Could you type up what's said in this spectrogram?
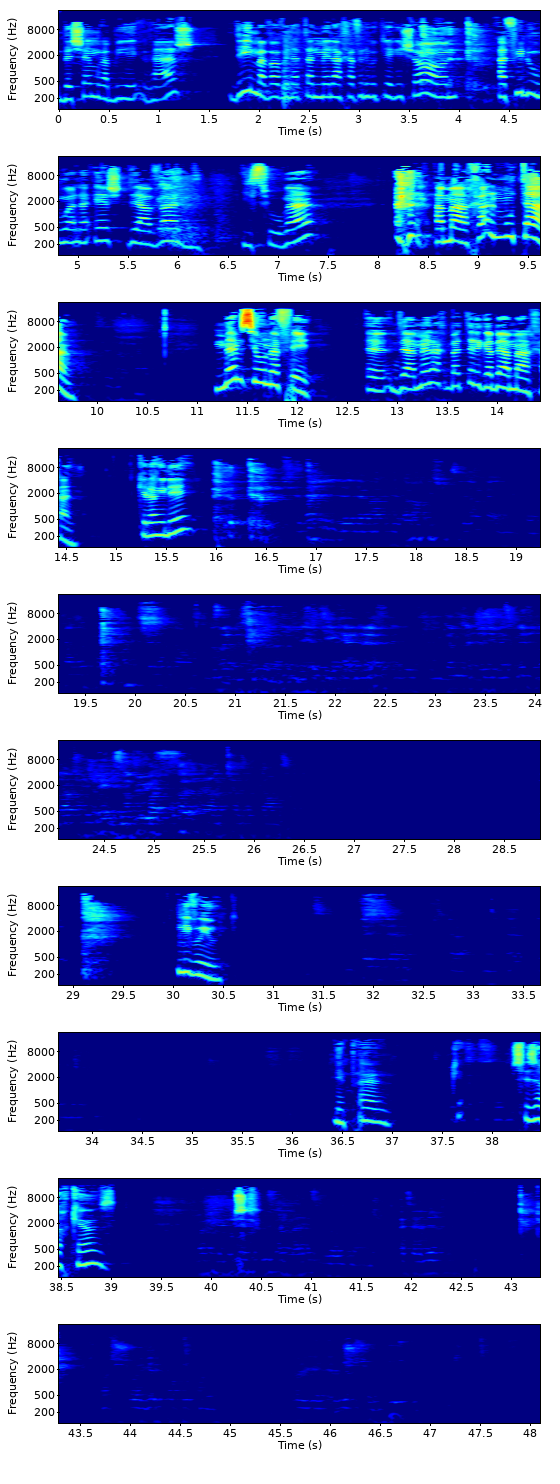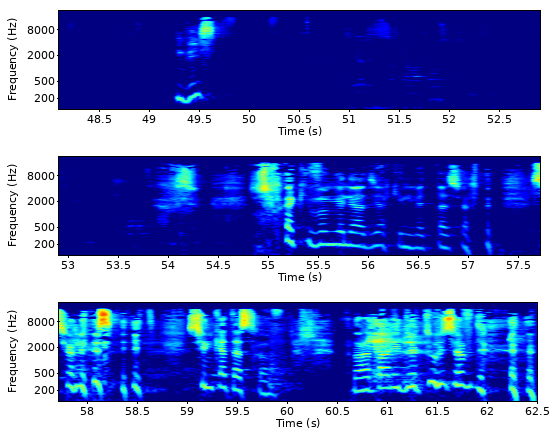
Beshem Rabbi Rash, די מעבר ונתן מלח אפילו בכלי ראשון, אפילו הוא על האש דאבד איסורה, המאכל מותר. Même si on a fait euh, de la melach batel לגבי המאכל. Quelle heure il est n'est pas 16h15 Ah, c'est la meilleure, ça. Moi, je suis sur égale.2.1. Ah, il y a- il y a la meilleure. bis. C'est quoi, c'est 143 ou 179 Je qu'il vaut mieux leur dire qu'ils ne mettent pas sur le, sur le site. C'est une catastrophe. On va parler de tout sauf de.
